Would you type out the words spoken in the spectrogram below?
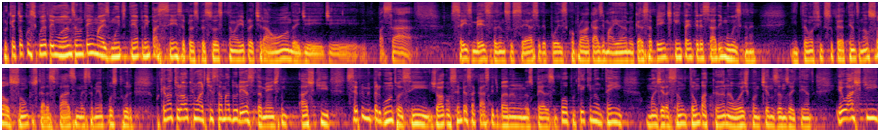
Porque eu estou com 51 anos, eu não tenho mais muito tempo nem paciência para as pessoas que estão aí para tirar onda e de, de passar seis meses fazendo sucesso e depois comprar uma casa em Miami. Eu quero saber de quem está interessado em música, né? Então eu fico super atento não só ao som que os caras fazem, mas também à postura. Porque é natural que um artista amadureça também. Acho que sempre me perguntam assim, jogam sempre essa casca de banana nos meus pés, assim, pô, por que, que não tem uma geração tão bacana hoje quanto tinha nos anos 80? Eu acho que,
